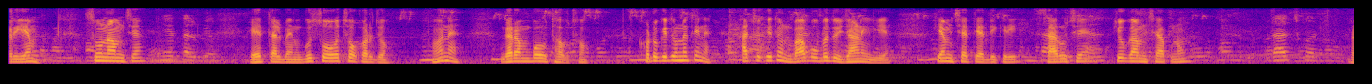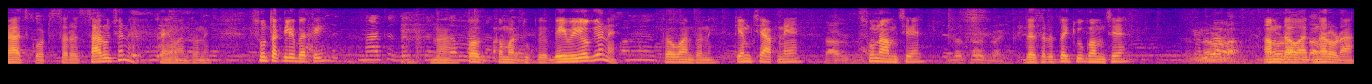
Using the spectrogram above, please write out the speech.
કરી એમ? શું નામ છે? હેતલબેન. હેતલબેન ગુસ્સો ઓછો કરજો. હો ને? ગરમ બહુ થાવ છો. ખોટું કીધું નથી ને? સાચું કીધું ને? બાપુ બધું જાણી લે. કેમ છે ત્યાં દીકરી? સારું છે? કયું ગામ છે આપનું? રાજકોટ. રાજકોટ. સરસ. સારું છે ને? કંઈ વાંધો નહીં. શું તકલીફ હતી? હા ના પગ કમર દુખતો. બે વયો ગયો ને? તો વાંધો નહીં. કેમ છે આપને? શું નામ છે? દશરથભાઈ. દશરથભાઈ કયું ગામ છે? અમદાવાદ નરોડા.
